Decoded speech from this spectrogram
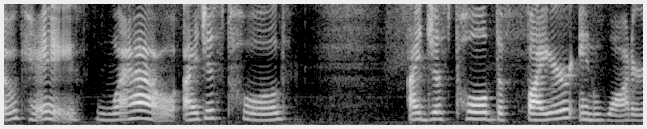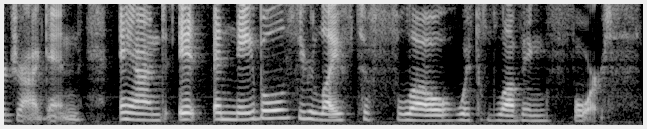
Okay. Wow. I just pulled I just pulled the Fire and Water Dragon and it enables your life to flow with loving force.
